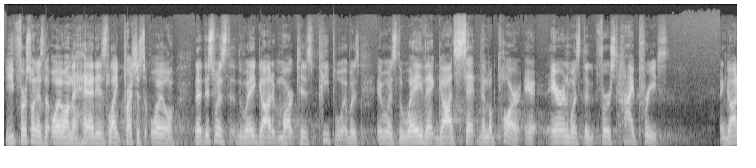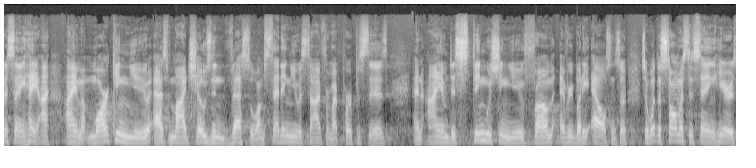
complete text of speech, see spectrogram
The first one is the oil on the head is like precious oil. This was the way God marked his people. It was, it was the way that God set them apart. Aaron was the first high priest. And God is saying, Hey, I, I am marking you as my chosen vessel. I'm setting you aside for my purposes, and I am distinguishing you from everybody else. And so, so what the psalmist is saying here is,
